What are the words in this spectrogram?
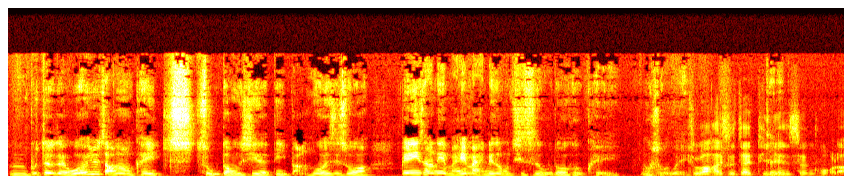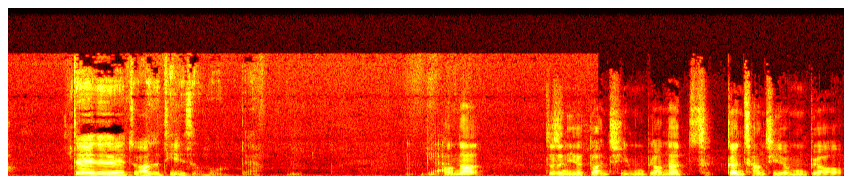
嗯，不对不对，我会去找那种可以吃煮东西的地方，或者是说便利商店买一买那种，其实我都很可以，无所谓。主要还是在体验生活啦。对对对，主要是体验生活，对啊，嗯，Yeah 好，那这是你的短期目标，那更长期的目标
